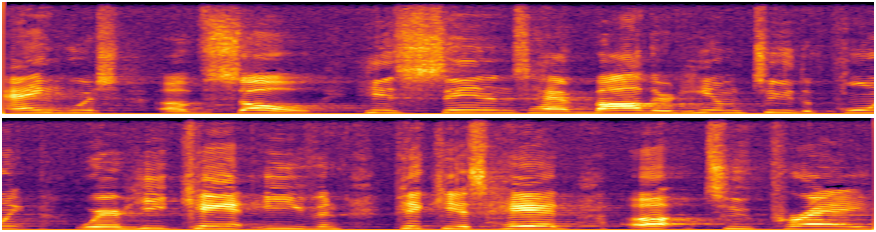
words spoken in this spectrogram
anguish of soul. His sins have bothered him to the point where he can't even pick his head up to pray.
